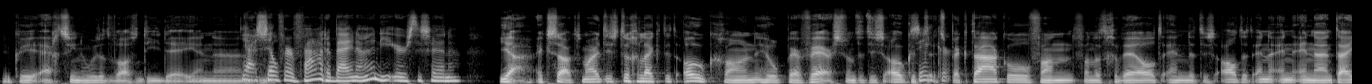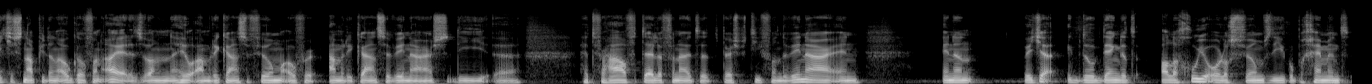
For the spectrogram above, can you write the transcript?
nu kun je echt zien hoe dat was die day. En, eh, Ja, zelf ervaren bijna, die eerste scène. ja, exact. Maar het is tegelijkertijd ook gewoon heel pervers. Want het is ook het, spektakel van, van het geweld. En het is altijd. En, en, en na een tijdje snap je dan ook wel van. Oh ja, dit is wel een heel Amerikaanse film over Amerikaanse winnaars. die eh, het verhaal vertellen vanuit het perspectief van de winnaar. En, en dan, weet je, ik bedoel, ik denk dat alle goede oorlogsfilms die ik op een gegeven moment.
